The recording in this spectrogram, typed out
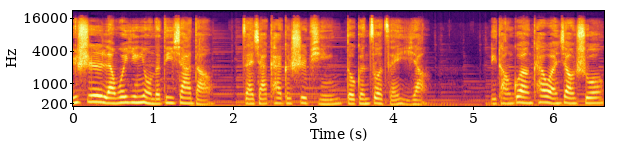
于是，两位英勇的地下党在家开个视频都跟做贼一样。李唐冠开玩笑说：“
